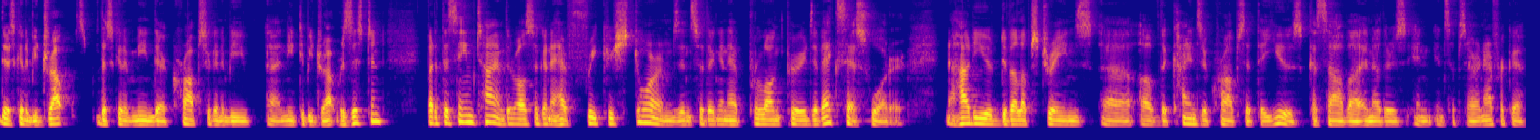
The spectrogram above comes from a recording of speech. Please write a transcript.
There's going to be drought. That's going to mean their crops are going to be uh, need to be drought resistant, but at the same time, they're also going to have freakish storms. And so they're going to have prolonged periods of excess water. Now, how do you develop strains uh, of the kinds of crops that they use, cassava and others in, in sub Saharan Africa,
